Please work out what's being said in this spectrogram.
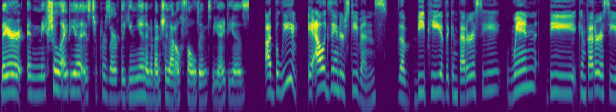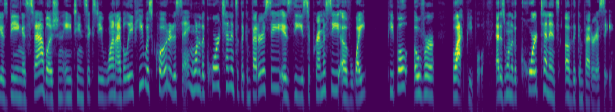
Their initial idea is to preserve the Union, and eventually that'll fold into the ideas. I believe Alexander Stephens, the VP of the Confederacy, when the Confederacy is being established in 1861, I believe he was quoted as saying one of the core tenets of the Confederacy is the supremacy of white people over black people. That is one of the core tenets of the Confederacy.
